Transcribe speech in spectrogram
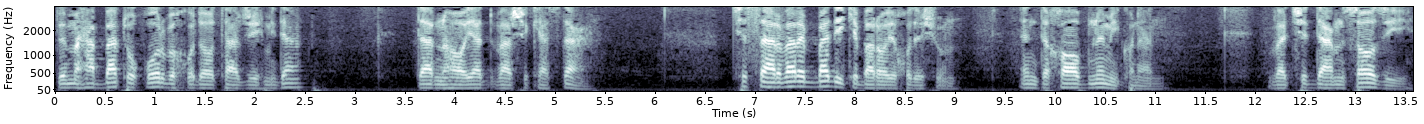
به محبت و قرب خدا ترجیح میدن در نهایت ورشکستن. چه سرور بدی که برای خودشون انتخاب نمی‌کنن و چه دمسازی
